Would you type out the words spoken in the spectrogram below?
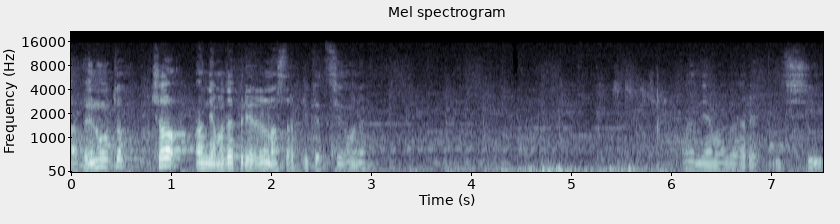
Avvenuto ciò andiamo ad aprire la nostra applicazione. Andiamo a dare il sì.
